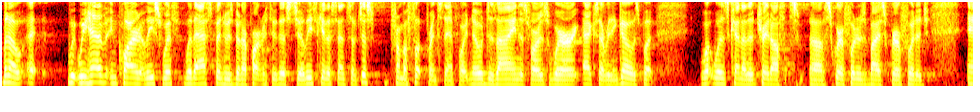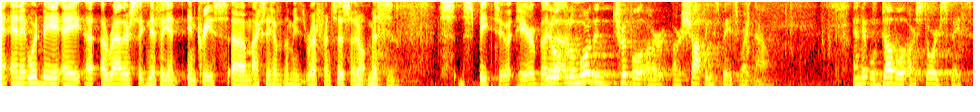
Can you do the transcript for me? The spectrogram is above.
but no, uh, we, we have inquired, at least with, with Aspen, who's been our partner through this, to at least get a sense of just from a footprint standpoint, no design as far as where actually everything goes, but what was kind of the trade off uh, square footage by square footage. And, and it would be a, a, rather significant increase. Um, actually, have, let me reference this so I don't miss. s- Speak to it here, but it'll, uh, it'll more than triple our, our shopping space right now. And it will double our storage space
